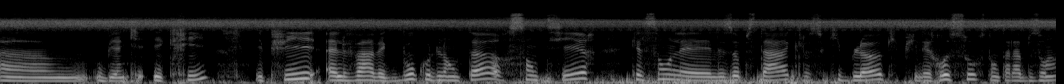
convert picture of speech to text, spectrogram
euh, ou bien qui est écrit. Et puis, elle va avec beaucoup de lenteur sentir quels sont les, obstacles, ce qui bloque, et puis les ressources dont elle a besoin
